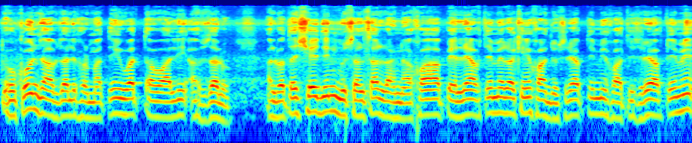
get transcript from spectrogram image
تو کون سا افضل فرماتے ہیں؟ وہ طوالی افضل ہو البتہ چھ دن مسلسل رہنا، خواہ پہلے ہفتے میں رکھیں، خواہ دوسرے ہفتے میں، خواہ تیسرے ہفتے میں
